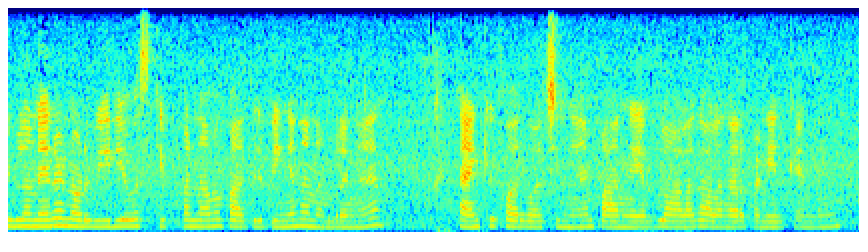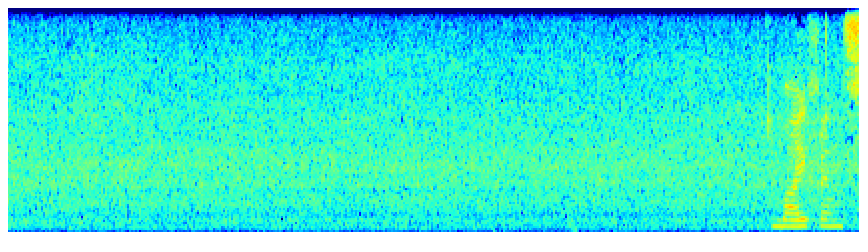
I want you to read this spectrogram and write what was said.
இவ்வளோ நேரம் என்னோடய வீடியோவை ஸ்கிப் பண்ணாமல் பார்த்துருப்பீங்கன்னு நான் நம்புகிறேங்க தேங்க்யூ ஃபார் வாட்சிங்க பாருங்கள் எவ்வளோ அழகாக அலங்காரம் பண்ணியிருக்கேன்னு. பாய் ஃப்ரெண்ட்ஸ்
